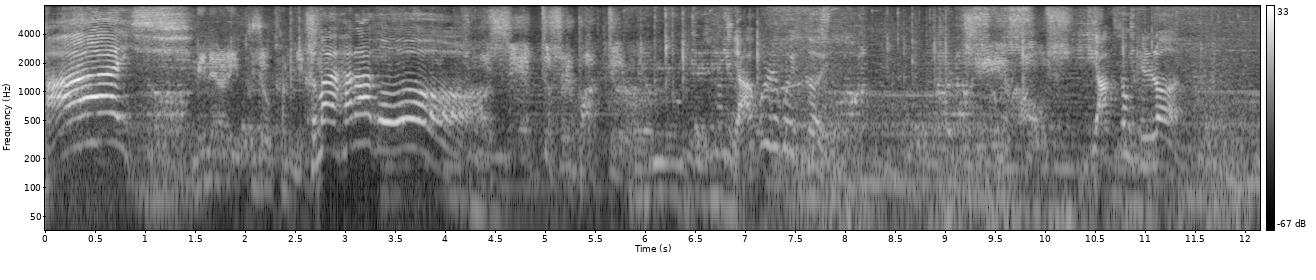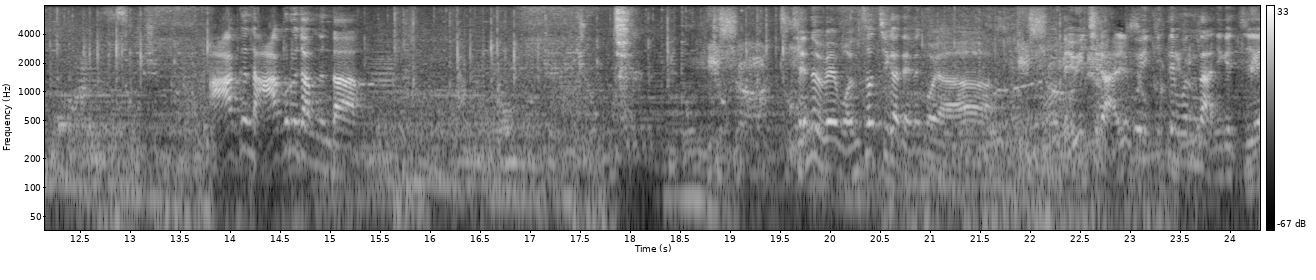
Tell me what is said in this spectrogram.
아이씨. 미네랄이 부족합니다. 그만하라고. 가시의 뜻을 받들어. 약 올리고 있어. 약성 빌런. 악은 악으로 잡는다 쟤는 왜 원서치가 되는 거야 어, 내 위치를 알고 있기 때문은 아니겠지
